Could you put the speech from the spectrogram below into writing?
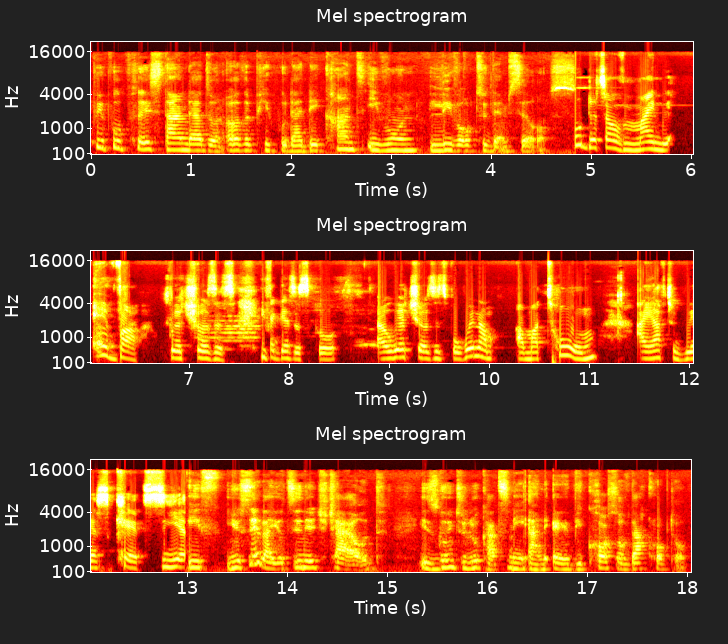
People place standards on other people that they can't even live up to themselves. No daughter of mine will ever wear trousers. If I get to school, I wear trousers. But when I'm I'm at home, I have to wear skirts. Yeah. If you say that your teenage child is going to look at me and err because of that crop top,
